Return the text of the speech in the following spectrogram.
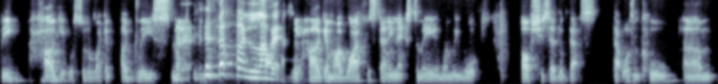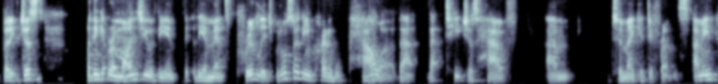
big hug. It was sort of like an ugly snot. I love it. Hug, and my wife was standing next to me, and when we walked off, she said, "Look, that's that wasn't cool," um, but it just. I think it reminds you of the, the immense privilege, but also the incredible power that that teachers have um, to make a difference. I mean,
